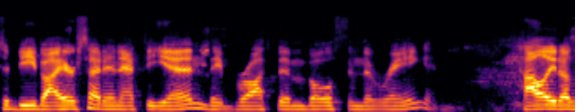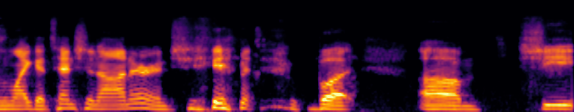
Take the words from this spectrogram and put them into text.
to be by her side. And at the end, they brought them both in the ring. And Holly doesn't like attention on her, and she, but um, she,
